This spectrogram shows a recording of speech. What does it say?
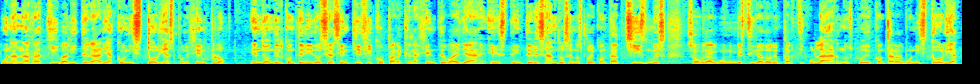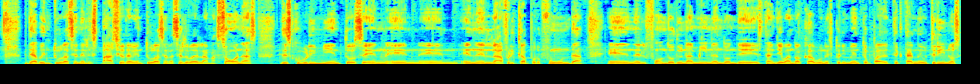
una narrativa literaria con historias, por ejemplo, en donde el contenido sea científico para que la gente vaya este, interesándose. Nos puede contar chismes sobre algún investigador en particular, nos puede contar alguna historia de aventuras en el espacio, de aventuras en la selva del Amazonas, descubrimientos en, en, en, en el África profunda, en el fondo de una mina en donde están llevando a cabo un experimento para detectar neutrinos.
